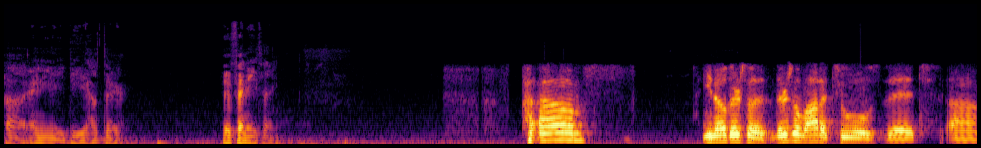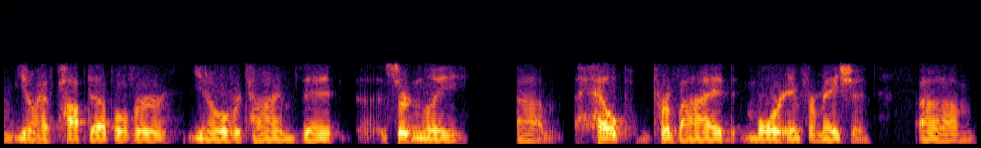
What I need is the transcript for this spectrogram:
uh, any AD out there, if anything? Um, you know, there's a there's a lot of tools that um, you know have popped up over you know over time that uh, certainly um, help provide more information. Um,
